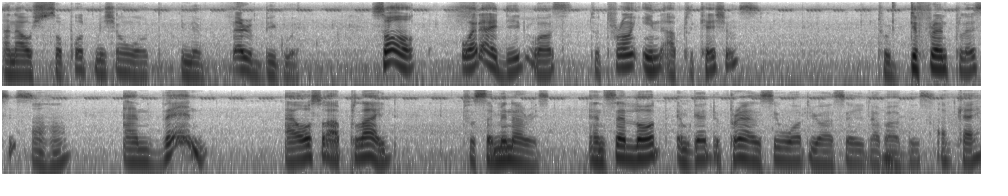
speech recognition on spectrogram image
and I'll support mission work in a very big way. So, what I did was to throw in applications to different places, Uh huh. and then I also applied to seminaries and said, Lord, I'm going to pray and see what you are saying about this. Okay.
